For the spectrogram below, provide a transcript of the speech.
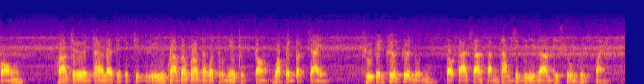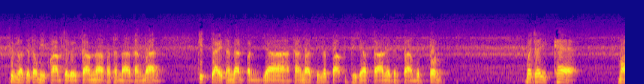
ของ ความเจริญทางด้านเศรษฐกิจ หรือความพร้อมทางวัตถุนี้ให้ถูกต้องว่าเป็นปัจจัย คือเป็นเครื่องเกื้อหนุนต่อการสร้างสรรค์ทำสิ่งที่ดีงามที่สูงขึ้นไป ซึ่งเราจะต้องมีความเจริญก้าวหน้าพัฒนาทางด้าน จิตใจทางด้านปัญญา ทางด้านศิลปะวิทยาการอะไรต่าง ๆ เป็นต้น ไม่ใช่แค่มา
